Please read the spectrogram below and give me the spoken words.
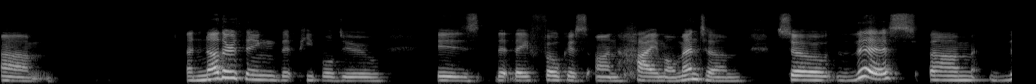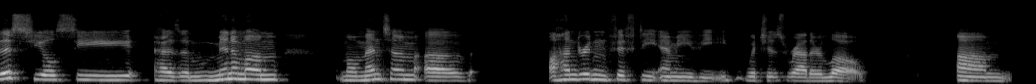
Um, another thing that people do is that they focus on high momentum. So this, um, this you'll see has a minimum momentum of 150 MeV, which is rather low. Um,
